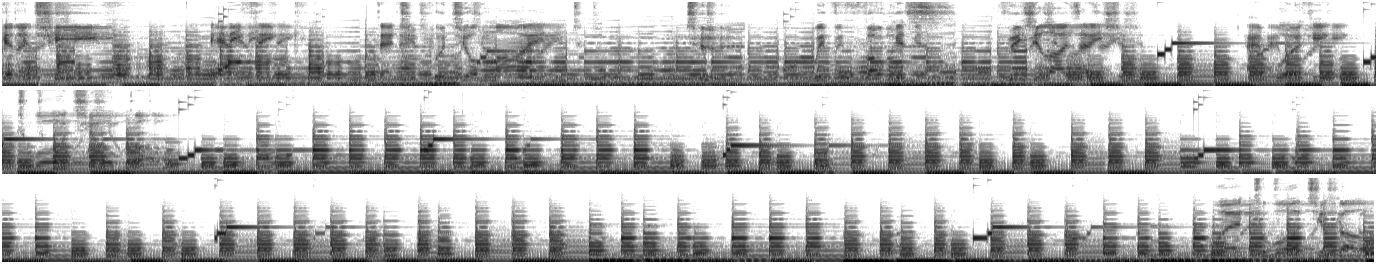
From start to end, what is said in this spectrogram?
can achieve anything that you put your mind to with focus, visualization, and working towards your your go.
